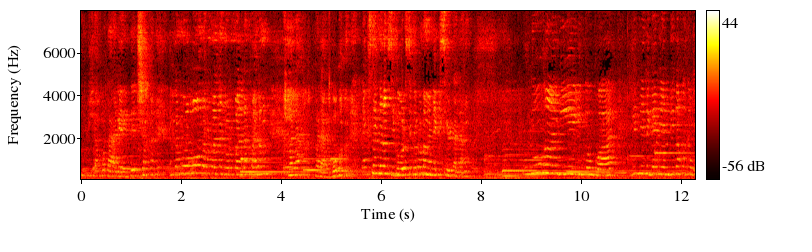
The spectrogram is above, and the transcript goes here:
hindi ako talented, mo ako, lang, parang wala, malabo. Next time na lang siguro, siguro mga next year na lang. No, honey. You know what? Ganyan na ganyan din ako nung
